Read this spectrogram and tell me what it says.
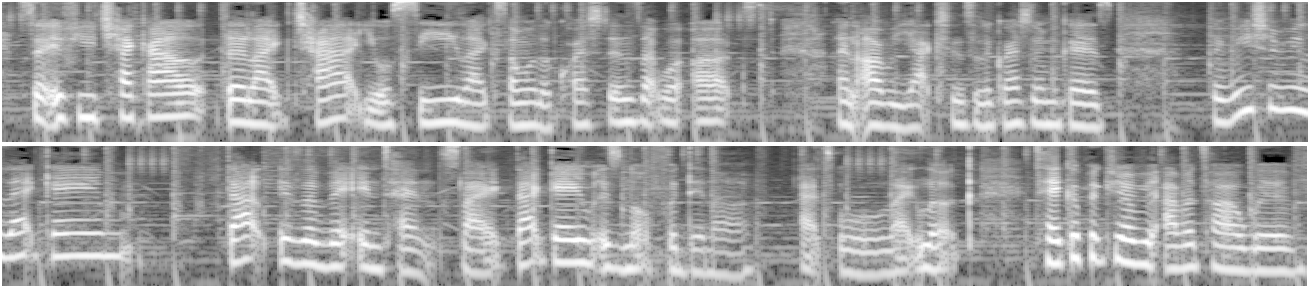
so, if you check out the like chat, you'll see like some of the questions that were asked and our reactions to the question because the Resha Roulette game that is a bit intense. Like, that game is not for dinner at all. Like, look, take a picture of your avatar with,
